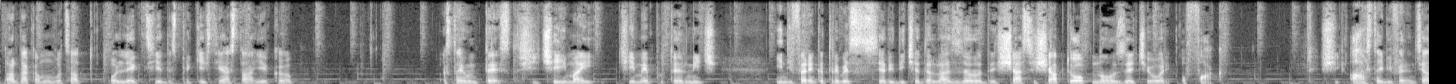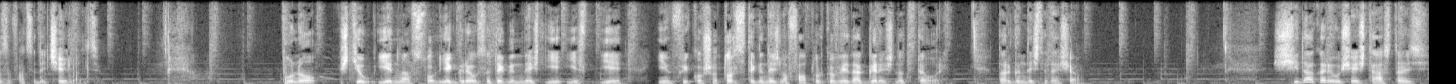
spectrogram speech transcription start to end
Dar dacă am învățat o lecție despre chestia asta e că ăsta e un test și cei mai, cei mai puternici, indiferent că trebuie să se ridice de la 0 de 6, 7, 8, 9, 10 ori, o fac. Și asta îi diferențiază față de ceilalți. Până, știu, e nasol, e greu să te gândești, e, e, e, e înfricoșător să te gândești la faptul că vei da greș de atâtea ori. Dar gândește-te așa, și dacă reușești astăzi,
